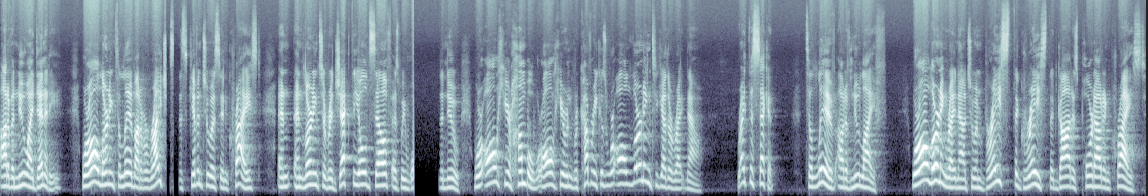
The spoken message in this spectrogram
out of a new identity. We're all learning to live out of a righteousness given to us in Christ and, and learning to reject the old self as we walk the new. We're all here humble. We're all here in recovery because we're all learning together right now, right this second, to live out of new life. We're all learning right now to embrace the grace that God has poured out in Christ.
